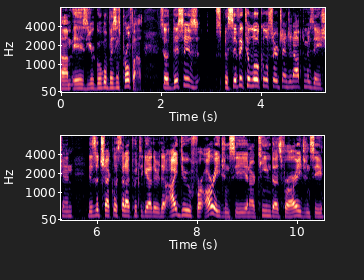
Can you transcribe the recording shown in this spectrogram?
um, is your Google business profile. So, this is specific to local search engine optimization. This is a checklist that I put together that I do for our agency and our team does for our agency,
